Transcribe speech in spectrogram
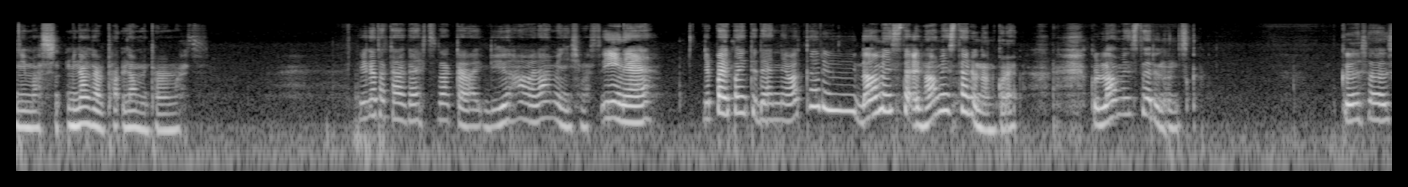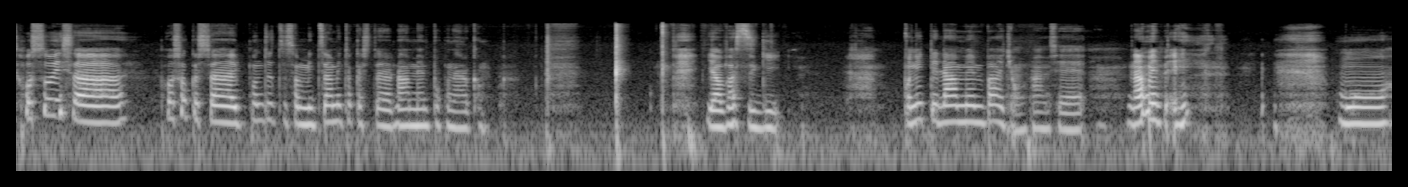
見ます。見ながらラーメン食べます。夕方から外出だから夕飯はラーメンにします。いいね。やっぱりポイントだよねわかる。ラーメンスタイルラーメンスタイルなのこれ？これラーメンスタイルなんですか？これさ細いさ細くさ1本ずつさ三つ編みとかしたらラーメンっぽくなるかも。やばすぎ。ポニテラーメンバージョン完成。ラーメンえ？もう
